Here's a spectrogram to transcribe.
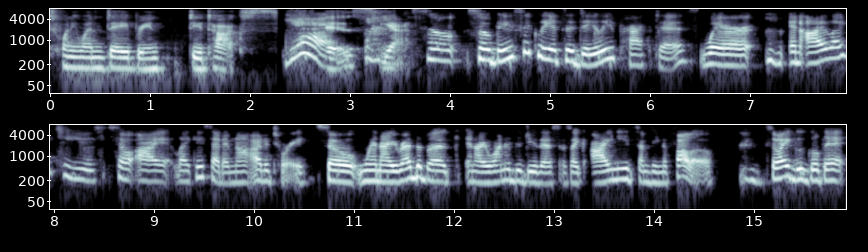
21 day brain detox yeah. is yeah. So so basically it's a daily practice where and i like to use so i like i said i'm not auditory. So when i read the book and i wanted to do this i was like i need something to follow. So i googled it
